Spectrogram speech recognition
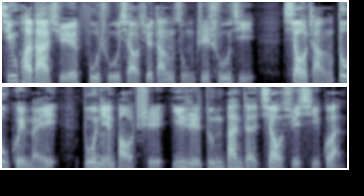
清华大学附属小学党总支书记。校长窦桂梅多年保持一日蹲班的教学习惯，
